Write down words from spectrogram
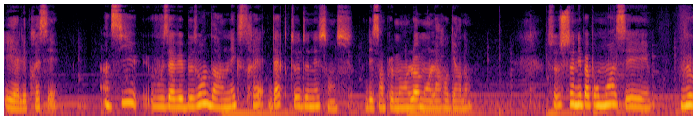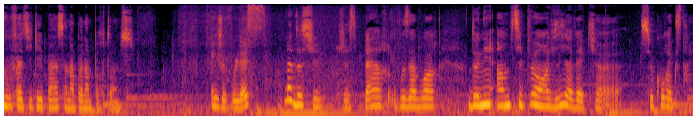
et elle est pressée. Ainsi, vous avez besoin d'un extrait d'acte de naissance, dit simplement l'homme en la regardant. Ce n'est pas pour moi, c'est... Ne vous fatiguez pas, ça n'a pas d'importance. Et je vous laisse là-dessus. J'espère vous avoir donné un petit peu envie avec euh, ce court extrait.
